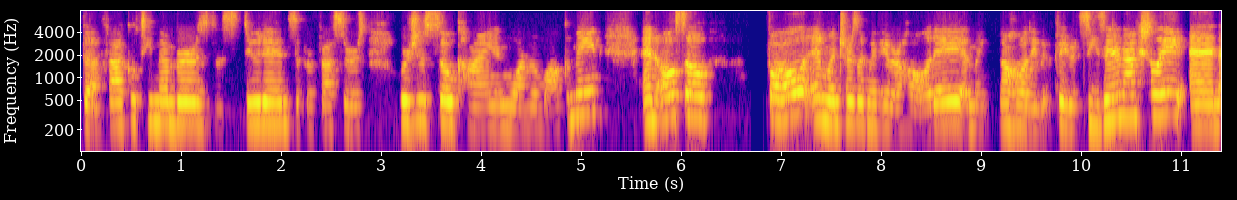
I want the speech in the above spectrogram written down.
the faculty members, the students, the professors were just so kind and warm and welcoming. And also, fall and winter is like my favorite holiday and like not holiday, but favorite season actually. And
